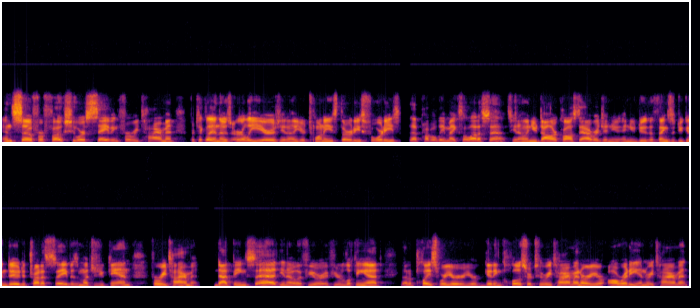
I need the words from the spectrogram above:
And so for folks who are saving for retirement, particularly in those early years, you know your 20s, 30s, 40s, that probably makes a lot of sense, you know. And you dollar cost average, and you and you do the things that you can do to try to save as much as you can for retirement. That being said, you know if you're if you're looking at at a place where you're you're getting closer to retirement or you're already in retirement,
